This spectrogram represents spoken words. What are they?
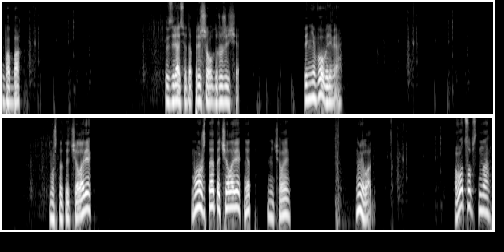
Бабах. Ты зря сюда пришел, дружище. Ты не вовремя. Может, это человек? Может, это человек? Нет, не человек. Ну и ладно. Вот, собственно,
